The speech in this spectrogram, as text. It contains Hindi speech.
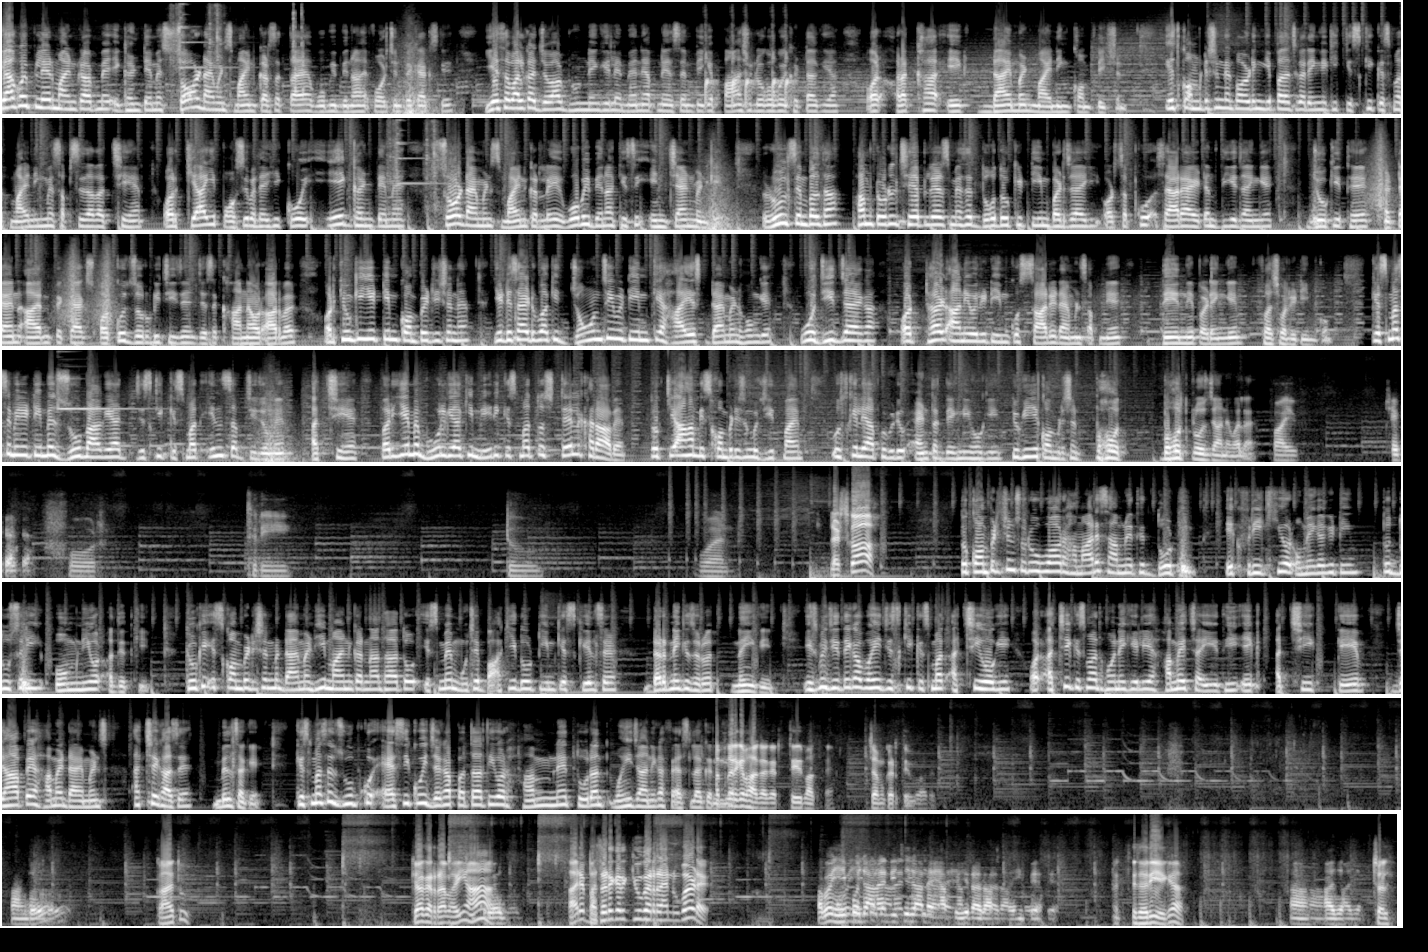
क्या कोई प्लेयर माइनक्राफ्ट में एक घंटे में 100 डायमंड्स माइन कर सकता है? वो भी बिना फॉर्चून पिकैक्स के। ये सवाल का जवाब ढूँढने के लिए मैंने अपने एसएमपी के पाँच लोगों को इकट्ठा किया और रखा एक डायमंड माइनिंग कॉम्पिटिशन इस कॉम्पिटिशन के अकॉर्डिंग ये पता करेंगे कि किसकी किस्मत माइनिंग में सबसे ज़्यादा अच्छी है और क्या ये पॉसिबल है कि कोई एक घंटे में 100 डायमंड्स माइन कर ले, वो भी बिना किसी इंचैंटमेंट के। रूल सिंपल था, हम टोटल छः प्लेयर्स में से दो दो की टीम बढ़ जाएगी और सबको सारे आइटम्स दिए जाएँगे, जो कि थे टेन आयरन पिकैक्स और कुछ ज़रूरी चीज़ें, जैसे खाना और आर्मर और क्योंकि ये टीम कॉम्पिटिशन है, ये डिसाइड हुआ कि जौन सी भी टीम के हाईएस्ट डायमंड होंगे, वो जीत जाएगा और थर्ड आने वाली टीम को सारे डायमंड्स अपने देने पड़ेंगे फ़र्स्ट वाली टीम को। किस्मत से मेरी टीम में जूब आ गया जिसकी किस्मत इन सब चीज़ों में अच्छी है। पर ये मैं भूल गया कि मेरी किस्मत तो स्टिल खराब है। तो क्या हम इस कॉम्पिटिशन को जीत पाए? उसके लिए आपको वीडियो एंड तक देखनी होगी क्योंकि ये कंपटीशन बहुत बहुत क्लोज जाने वाला है। फाइव ठीक है four three two one let's go तो कंपटीशन शुरू हुआ और हमारे सामने थे दो टीम एक फ्रीकी और ओमेगा की टीम तो दूसरी ओमनी और अदित की। क्योंकि इस कंपटीशन में डायमंड ही माइन करना था तो इसमें मुझे बाकी दो टीम के स्किल से डरने की ज़रूरत नहीं थी। इसमें जीतेगा वही जिसकी किस्मत अच्छी होगी और अच्छी किस्मत होने के लिए हमें चाहिए थी एक अच्छी केव जहाँ पे हमें डायमंड्स अच्छे खासे मिल सके। किस्मत से जूब को ऐसी कोई जगह पता थी और हमने तुरंत वहीं जाने का फैसला कर लिया। करके भागा कर तेज भागते हैं। जम करते हुए भागते कहाँ है तू? क्या कर रहा है भाई? हाँ। अरे। भसड़ कर क्यों कर रहा है नुबड़? अबे यहीं पे जाना है नीचे जाना है यहाँ पे ये रास्ता यहीं पे। इधर ही है क्या? हाँ आ जा। चल।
